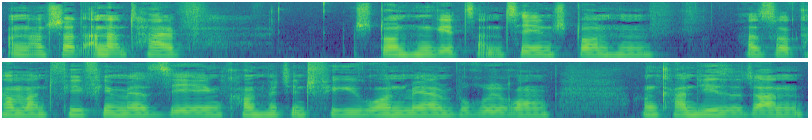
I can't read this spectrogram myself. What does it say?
und anstatt anderthalb Stunden geht es dann zehn Stunden. Also kann man viel, viel mehr sehen, kommt mit den Figuren mehr in Berührung und kann diese dann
